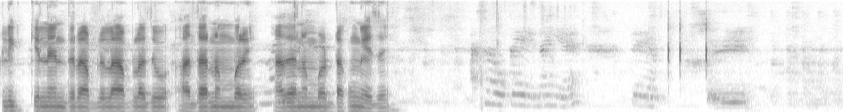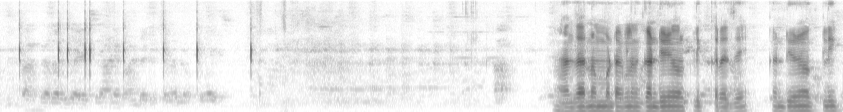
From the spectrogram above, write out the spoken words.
क्लिक केल्यानंतर आपल्याला आपला जो आधार नंबर आहे आधार नंबर टाकून घ्यायचा आहे. आधार नंबर टाकल्यानंतर कंटिन्यूवर क्लिक करायचं आहे. कंटिन्यूवर क्लिक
